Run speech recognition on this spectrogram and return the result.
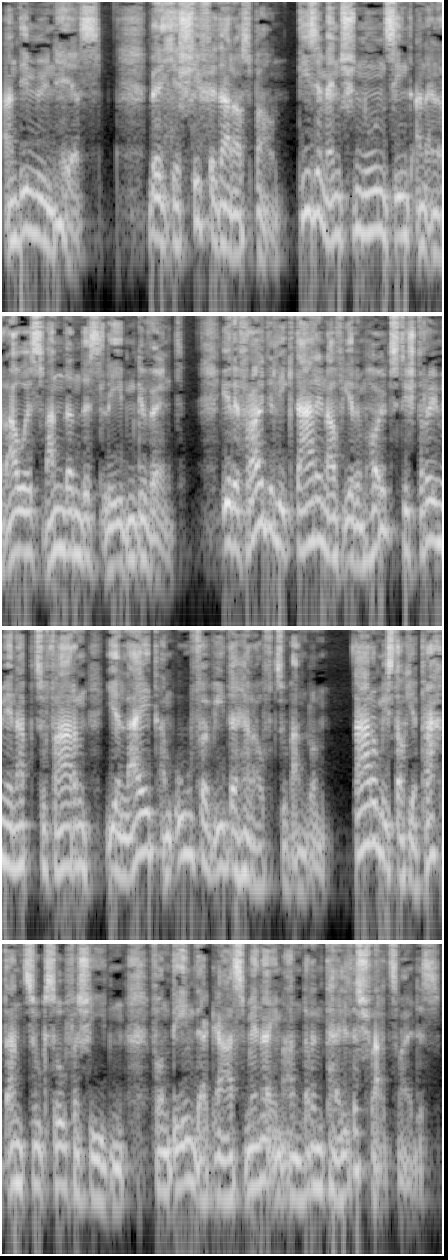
an die Mühnheers, welche Schiffe daraus bauen. Diese Menschen nun sind an ein raues, wanderndes Leben gewöhnt. Ihre Freude liegt darin, auf ihrem Holz die Ströme hinabzufahren, ihr Leid am Ufer wieder heraufzuwandeln. Darum ist auch ihr Prachtanzug so verschieden von dem der Glasmänner im anderen Teil des Schwarzwaldes.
